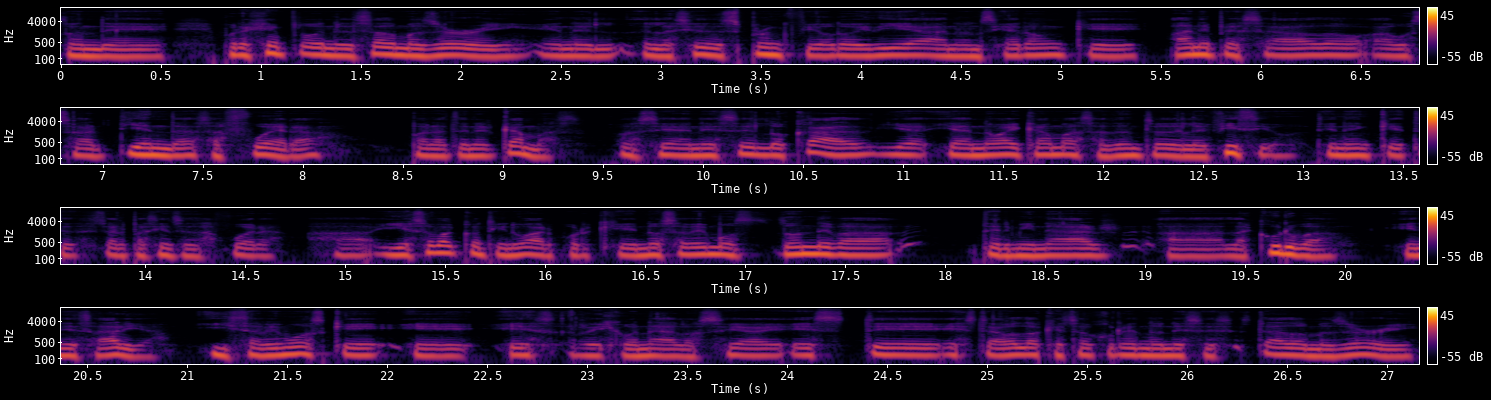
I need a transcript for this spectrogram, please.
donde, por ejemplo, en el estado de Missouri, en, el, la ciudad de Springfield, hoy día anunciaron que han empezado a usar tiendas afuera para tener camas. O sea, en ese local ya, ya no hay camas adentro del edificio, tienen que estar pacientes afuera. Ah, y eso va a continuar porque no sabemos dónde va a terminar uh, la curva en esa área y sabemos que eh, es regional, o sea, este, esta ola que está ocurriendo en ese estado, Missouri,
